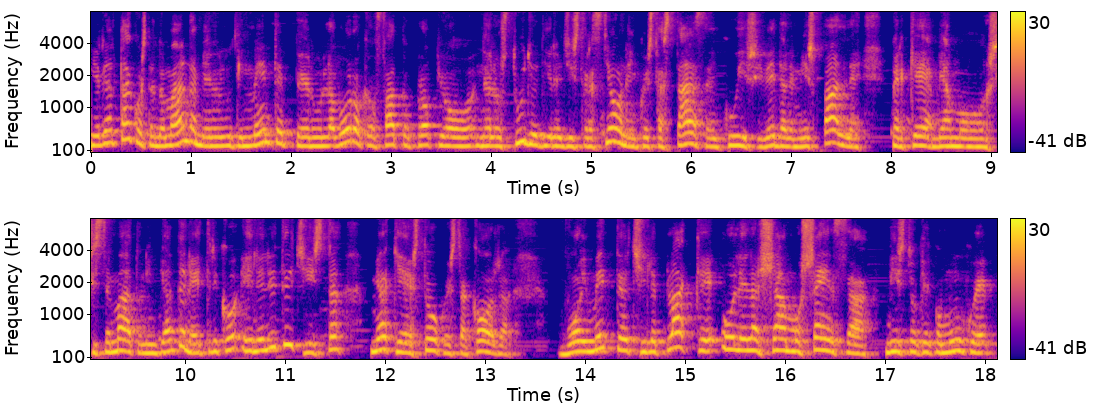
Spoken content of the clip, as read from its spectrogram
In realtà questa domanda mi è venuta in mente per un lavoro che ho fatto proprio nello studio di registrazione, in questa stanza in cui si vede alle mie spalle, perché abbiamo sistemato l'impianto elettrico e l'elettricista mi ha chiesto questa cosa vuoi metterci le placche o le lasciamo senza, visto che comunque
